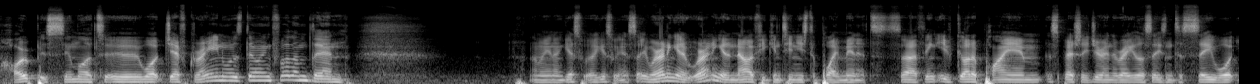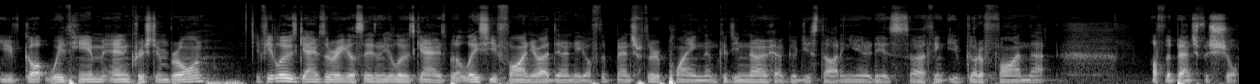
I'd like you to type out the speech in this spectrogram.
hope is similar to what Jeff Green was doing for them, then. I mean, I guess I guess we're gonna see. we're only gonna we're only gonna know if he continues to play minutes. So I think you've got to play him, especially during the regular season, to see what you've got with him and Christian Braun if you lose games in the regular season, you lose games, but at least you find your identity off the bench through playing them because you know how good your starting unit is. So I think you've got to find that off the bench for sure.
